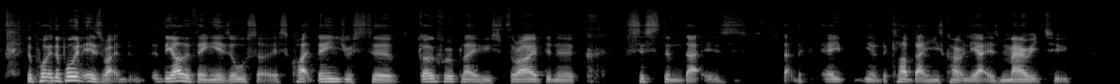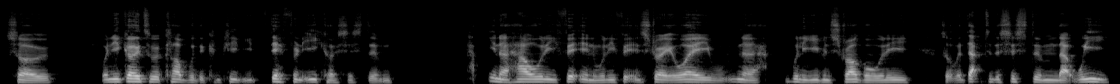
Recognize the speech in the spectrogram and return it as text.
the point the point is right. The, the other thing is also it's quite dangerous to go for a player who's thrived in a system that is that the a, you know the club that he's currently at is married to. So when you go to a club with a completely different ecosystem, you know how will he fit in? Will he fit in straight away? You know, will he even struggle? Will he sort of adapt to the system that we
